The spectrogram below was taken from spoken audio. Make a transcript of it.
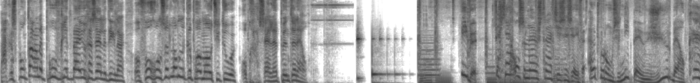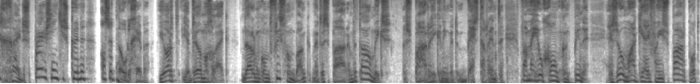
Maak een spontane proefrit bij uw Gazelle-dealer... of volg onze landelijke promotietour op gazelle.nl. Wiebe, leg jij onze luisteraartjes eens even uit... waarom ze niet bij hun zuur bij elkaar gegraaide spaarcentjes kunnen... als ze het nodig hebben? Jort, je hebt helemaal gelijk. Daarom komt Frieslandbank met een spaar- en betaalmix. Een spaarrekening met een beste rente waarmee je ook gewoon kunt pinnen. En zo maak jij van je spaarpot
